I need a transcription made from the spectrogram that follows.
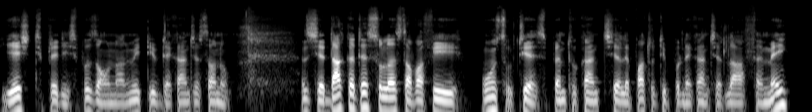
ești predispus la un anumit tip de cancer sau nu. Zice, dacă testul ăsta va fi un succes pentru can- cele patru tipuri de cancer la femei,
